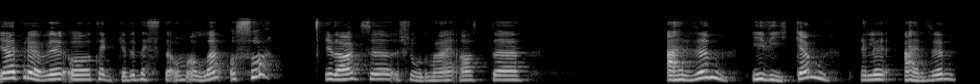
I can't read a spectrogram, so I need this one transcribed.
jeg prøver å tenke det beste om alle. Og så, i dag, så slo det meg at uh, R-en i Viken, eller R-en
